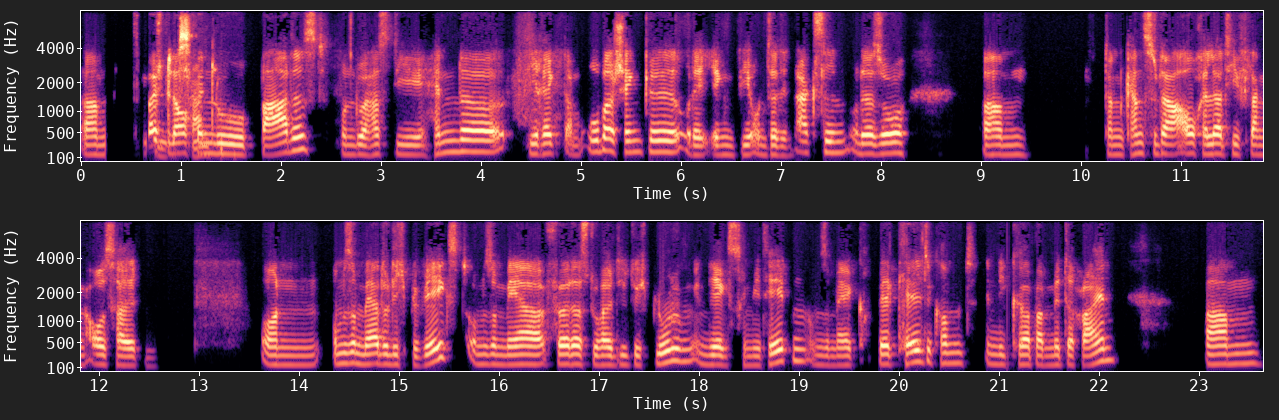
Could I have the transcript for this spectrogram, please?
Ähm, zum Beispiel auch, wenn du badest und du hast die Hände direkt am Oberschenkel oder irgendwie unter den Achseln oder so, ähm, dann kannst du da auch relativ lang aushalten. Und umso mehr du dich bewegst, umso mehr förderst du halt die Durchblutung in die Extremitäten, umso mehr Kälte kommt in die Körpermitte rein. Ähm,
